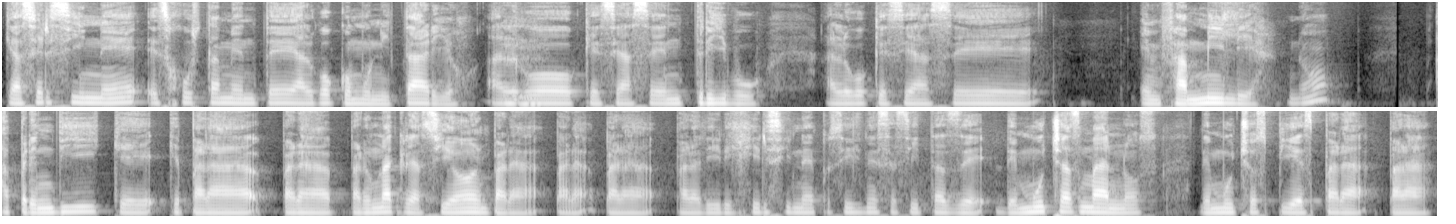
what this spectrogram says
Que hacer cine es justamente algo comunitario, algo que se hace en tribu, algo que se hace en familia, ¿no? Aprendí que, para, para, una creación, para, para, dirigir cine, pues sí necesitas de, muchas manos, de muchos pies para, para,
